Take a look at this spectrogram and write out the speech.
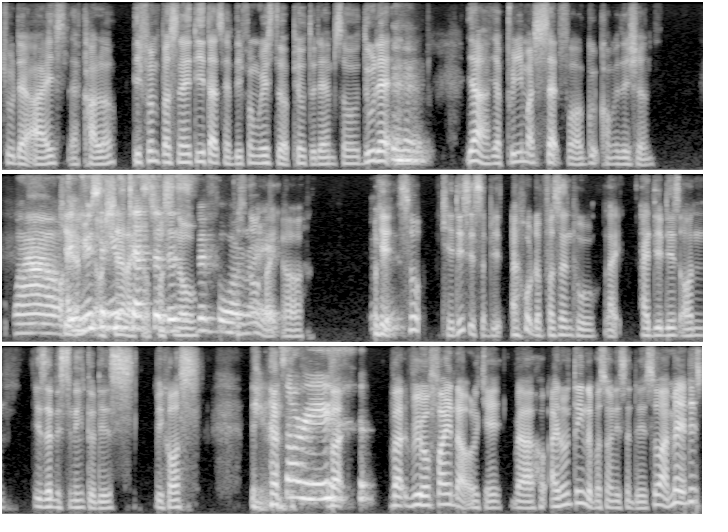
through their eyes, their color. Different personality types have different ways to appeal to them. So do that, and Mhm. yeah, you're pretty much set for a good conversation. Wow. Okay, And I you mean, said you've like tested this before, personal right? like uh. Okay, Mhm. so okay, this is a bit. I hope the person who like I did this on isn't listening to this because, yeah, Sorry. but but we will find out. Okay, but I, I don't think the person will listen to this. So I met this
